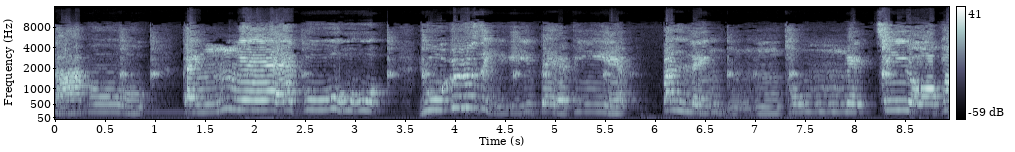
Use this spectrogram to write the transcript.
大哥跟俺哥，有人的百变不灵通哎，只要怕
